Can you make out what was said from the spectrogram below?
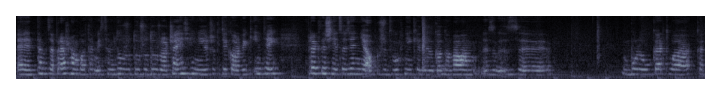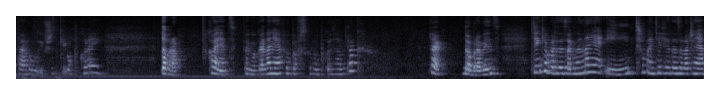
e, tam zapraszam, bo tam jestem dużo, dużo, dużo częściej niż gdziekolwiek indziej. Praktycznie codziennie, oprócz dwóch dni, kiedy zgonowałam z, z bólu gardła, kataru i wszystkiego po kolei. Dobra, koniec tego gadania. Chyba wszystko Wam pokazałam, tak? Tak, dobra, więc dzięki bardzo za oglądanie i trzymajcie się, do zobaczenia.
